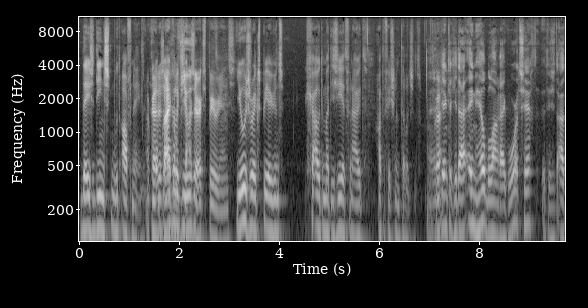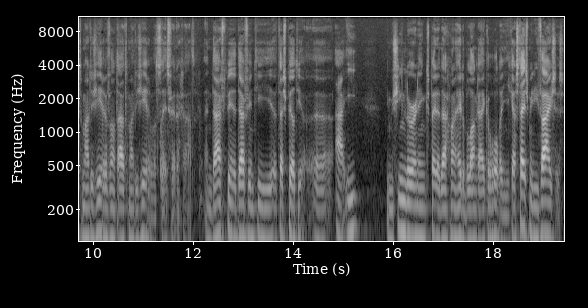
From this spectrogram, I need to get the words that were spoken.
deze dienst moet afnemen. Oké, okay, dus eigenlijk user experience. User experience geautomatiseerd vanuit artificial intelligence. Okay. Ik denk dat je daar één heel belangrijk woord zegt. Het is het automatiseren van het automatiseren wat steeds verder gaat. En daar, daar, vindt hij, daar speelt die uh, AI, die machine learning, spelen daar gewoon een hele belangrijke rol in. Je krijgt steeds meer devices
